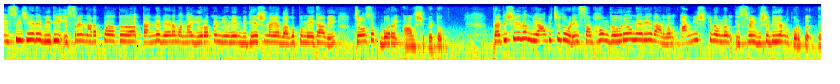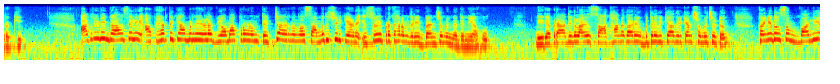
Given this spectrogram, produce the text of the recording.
ഐ സി ജിയുടെ വിധി ഇസ്രയേൽ നടപ്പാക്കുക തന്നെ വേണമെന്ന യൂറോപ്യൻ യൂണിയൻ വിദേശനയ വകുപ്പ് മേധാവി ജോസഫ് ബോറൽ ആവശ്യപ്പെട്ടു. പ്രതിഷേധം വ്യാപിച്ചതോടെ സംഭവം ഗൗരവമേറിയതാണെന്നും അന്വേഷിക്കണമെന്നും ഇസ്രയേൽ വിശദീകരണക്കുറിപ്പ് ഇറക്കി. അതിനിടെ ഗാസയിലെ അഭയാർത്ഥി ക്യാമ്പിന് നേരെയുള്ള വ്യോമാക്രമണം തെറ്റായിരുന്നെന്ന് സമ്മതിച്ചിരിക്കുകയാണ് ഇസ്രായേൽ പ്രധാനമന്ത്രി ബെഞ്ചമിൻ നെതന്യാഹു. നിരപരാധികളായ സാധാരണക്കാരെ ഉപദ്രവിക്കാതിരിക്കാൻ ശ്രമിച്ചിട്ടും കഴിഞ്ഞ ദിവസം വലിയ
